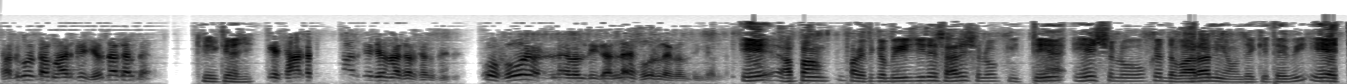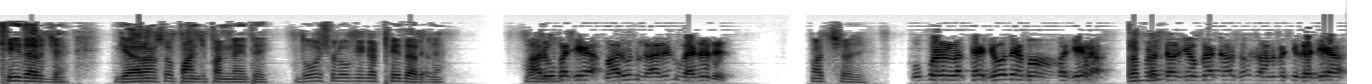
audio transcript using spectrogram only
ਸਤਗੁਰ ਤਾਂ ਮਾਰ ਕੇ ਜਿਉਂਦਾ ਕਰਦਾ। ਠੀਕ ਹੈ ਜੀ। ਇਹ ਸਾਡਾ ਮਾਰ ਕੇ ਜਿਉਂਦਾ ਕਰ ਸਕਦੇ ਨੇ। ਉਹ ਹੋਰ ਲੈਵਲ ਦੀ ਗੱਲ ਹੈ ਹੋਰ ਲੈਵਲ ਦੀ ਗੱਲ ਇਹ ਆਪਾਂ ਭਗਤ ਕਬੀਰ ਜੀ ਦੇ ਸਾਰੇ ਸ਼ਲੋਕ ਕੀਤੇ ਆ। ਇਹ ਸ਼ਲੋਕ ਦੁਬਾਰਾ ਨਹੀਂ ਆਉਂਦੇ ਕਿਤੇ ਵੀ। ਇਹ ਇੱਥੇ ਹੀ ਦਰਜ ਹੈ। 1105 ਪੰਨੇ ਤੇ। ਦੋ ਸ਼ਲੋਕ ਇਕੱਠੇ ਦਰਜ ਹੈ। ਮਾਰੂ ਬਚਿਆ ਮਾਰੂ ਨਗਾਰੇ ਨੂੰ ਕਹਿੰਦੇ ਨੇ। ਅੱਛਾ ਜੀ। ਉੱਪਰ ਲੱਥੇ ਜੋਦੇ ਬਚਿਆ ਬੱਦਲ ਜੋ ਵੇਖਾ ਸੋ ਰਣ ਵਿੱਚ ਗੱਜਿਆ।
